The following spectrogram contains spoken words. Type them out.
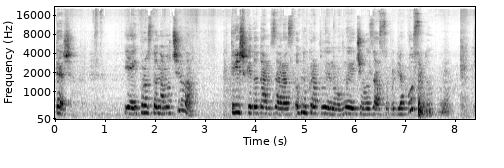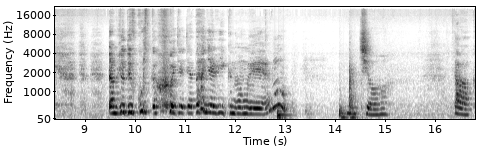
Теж я її просто намочила. Трішки додам зараз одну краплину миючого засобу для посуду. Там люди в куртках ходять, а Таня вікна миє. Ну, нічого. Так.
